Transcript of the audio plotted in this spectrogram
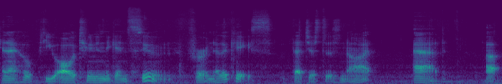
And I hope you all tune in again soon for another case that just does not add up.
